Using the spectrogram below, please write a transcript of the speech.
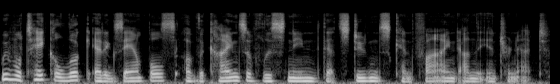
We will take a look at examples of the kinds of listening that students can find on the internet.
